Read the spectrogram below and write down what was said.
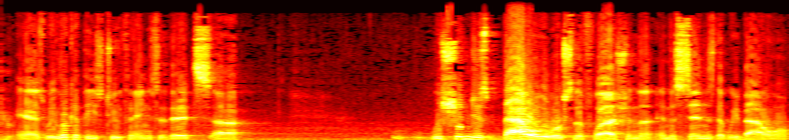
as we look at these two things is that it's, uh, we shouldn't just battle the works of the flesh and the, and the sins that we battle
